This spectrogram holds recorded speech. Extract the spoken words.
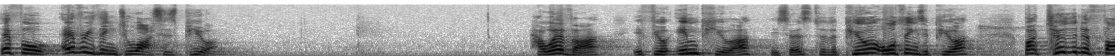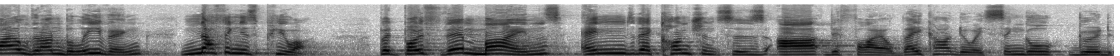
Therefore, everything to us is pure. However, if you're impure, he says, to the pure, all things are pure, but to the defiled and unbelieving, nothing is pure. But both their minds and their consciences are defiled. They can't do a single good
